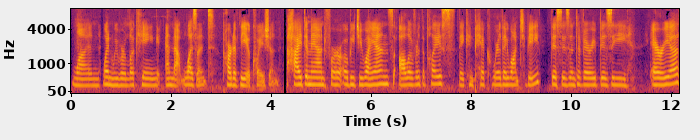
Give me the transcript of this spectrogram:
one when we were looking, and that wasn't part of the equation. High demand for OBGYNs all over the place. They can pick where they want to be. This isn't a very busy area.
